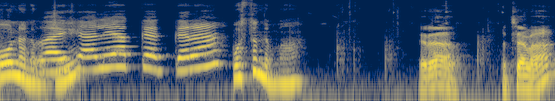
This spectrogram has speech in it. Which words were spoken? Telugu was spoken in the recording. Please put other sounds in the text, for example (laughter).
ఓ నాన్న బుజ్జి. వైశాలి అక్క ఎక్కరా? వస్తుందమ్మా. ఎరా వచ్చావా?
